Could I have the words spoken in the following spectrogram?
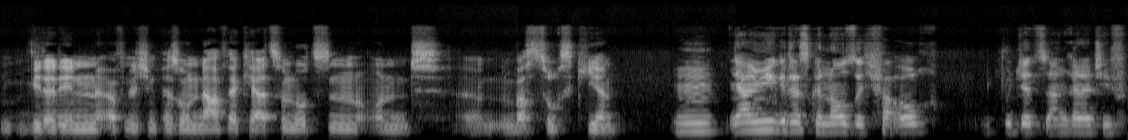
wieder den öffentlichen Personennahverkehr zu nutzen und äh, was zu riskieren. Mhm. Ja, mir geht das genauso. Ich fahre auch, ich würde jetzt sagen, relativ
